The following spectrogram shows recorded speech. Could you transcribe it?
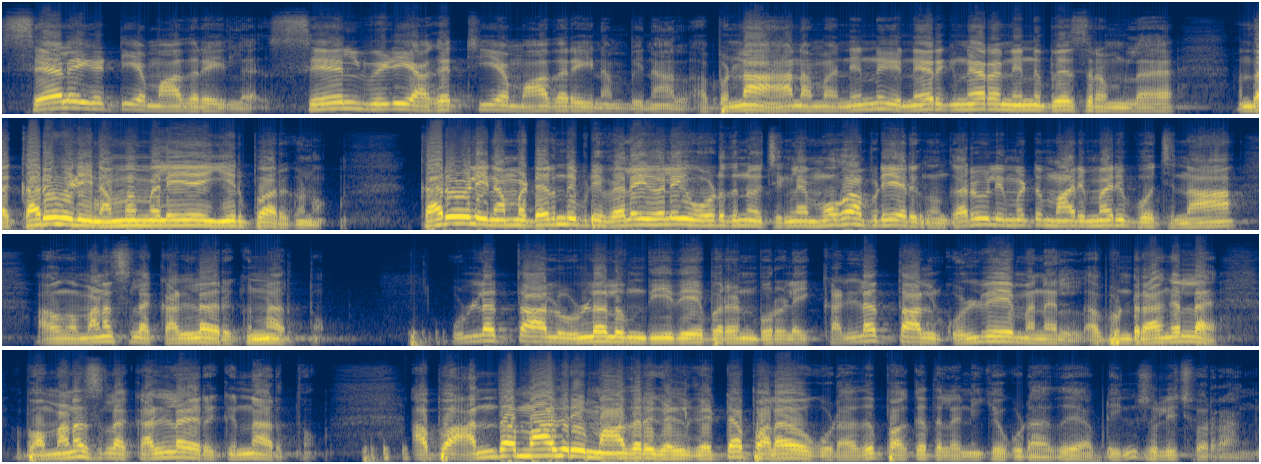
சேலை கட்டிய மாதரை இல்லை சேல்விழி அகற்றிய மாதரை நம்பினால். அப்படின்னா நம்ம நின்று நேருக்கு நேரம் நின்று பேசுகிறோம்ல அந்த கருவெளி நம்ம மேலேயே ஈர்ப்பாக இருக்கணும். கருவெளி நம்மகிட்டருந்து இப்படி விலை விலை ஓடுதுன்னு வச்சுங்களேன் முகம் அப்படியே இருக்கும். கருவெளி மட்டும் மாறி மாறி போச்சுன்னா அவங்க மனசில் கள்ள இருக்குன்னு அர்த்தம். உள்ளத்தால் உள்ளலும் தீதே பரன் பொருளை கள்ளத்தால் கொள்வே மணல் அப்படின்றாங்கல்ல. அப்போ மனசில் கள்ள இருக்குன்னு அர்த்தம். அப்போ அந்த மாதிரி மாதர்கள் கிட்ட பழகக்கூடாது பக்கத்தில் நிற்கக்கூடாது அப்படின்னு சொல்லி சொல்கிறாங்க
